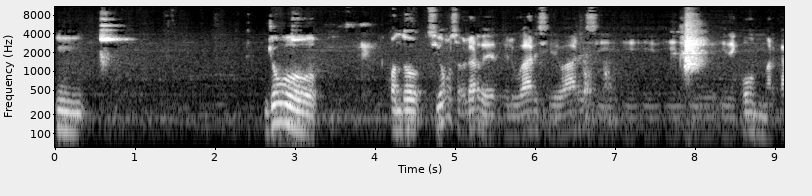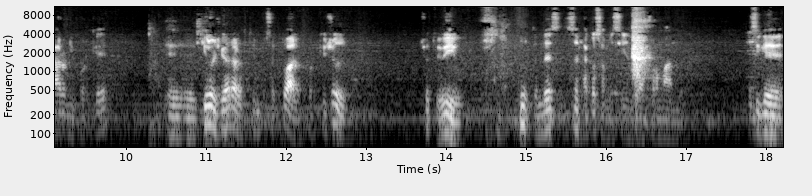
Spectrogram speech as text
Y yo, cuando, si vamos a hablar de, de lugares y de bares y, y- y- y- de cómo me marcaron y por qué, eh, quiero llegar a los tiempos actuales, porque yo, yo estoy vivo, ¿entendés? Esa es la cosa que me siguen transformando. Así que,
